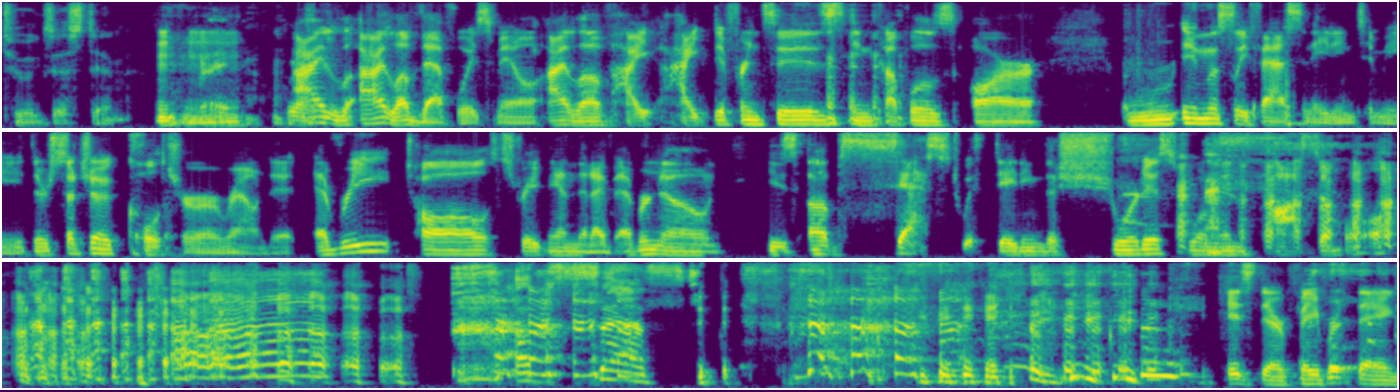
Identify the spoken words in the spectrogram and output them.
to exist in. Mhm. Right. I I love that voicemail. I love height height differences in couples are endlessly fascinating to me. There's such a culture around it. Every tall straight man that I've ever known is obsessed with dating the shortest woman possible. Obsessed. it's their favorite thing.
